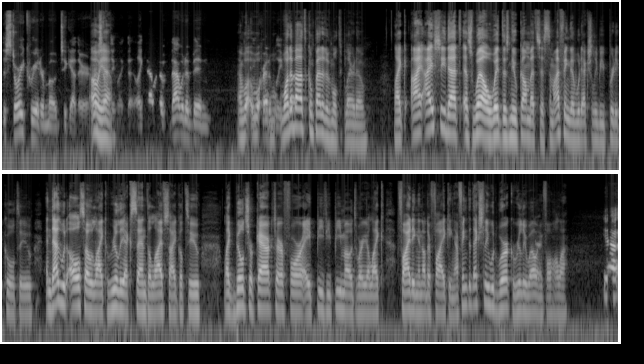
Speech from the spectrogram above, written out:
the story creator mode together Oh, or yeah. something like that like that would have that would have been And what Incredibly what fun. about competitive multiplayer though? Like I I see that as well with this new combat system. I think that would actually be pretty cool too. And that would also like really extend the life cycle to like build your character for a PvP mode where you're like fighting another Viking. I think that actually would work really well in Valhalla. Yeah,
